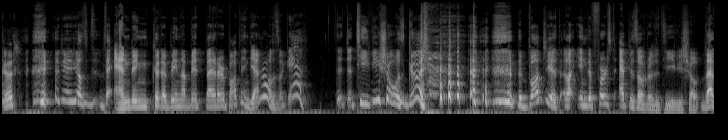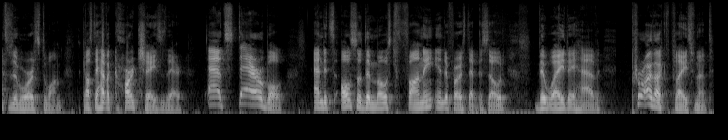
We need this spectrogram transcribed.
Good. Just- the ending could have been a bit better, but in general, it's like, yeah, the, the TV show was good. the budget, like in the first episode of the TV show, that's the worst one because they have a car chase there. That's terrible, and it's also the most funny in the first episode. The way they have product placement.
